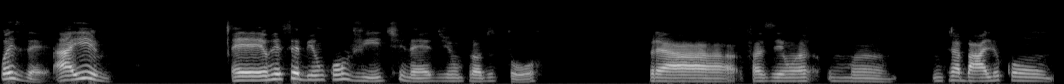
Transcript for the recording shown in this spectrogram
Pois é. Aí é, eu recebi um convite, né, de um produtor para fazer uma, uma- um trabalho com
